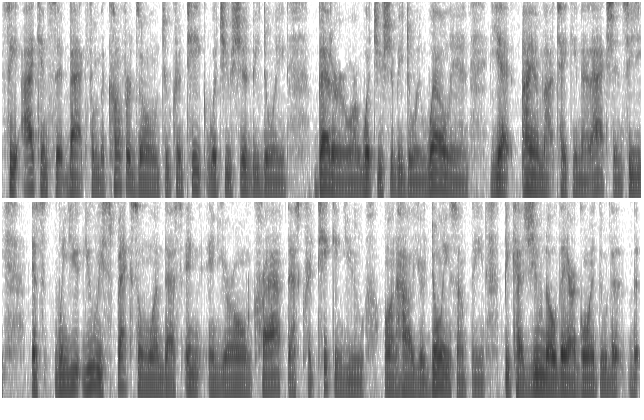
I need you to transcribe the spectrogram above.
See, I can sit back from the comfort zone to critique what you should be doing better or what you should be doing well in, yet I am not taking that action. See, it's when you you respect someone that's in in your own craft that's critiquing you on how you're doing something because you know they are going through the the,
